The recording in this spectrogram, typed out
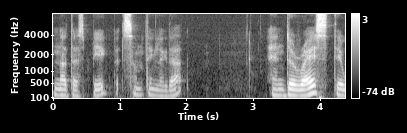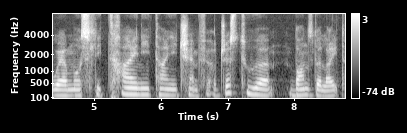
Not as big but something like that and the rest they were mostly tiny tiny chamfer just to uh, bounce the light.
